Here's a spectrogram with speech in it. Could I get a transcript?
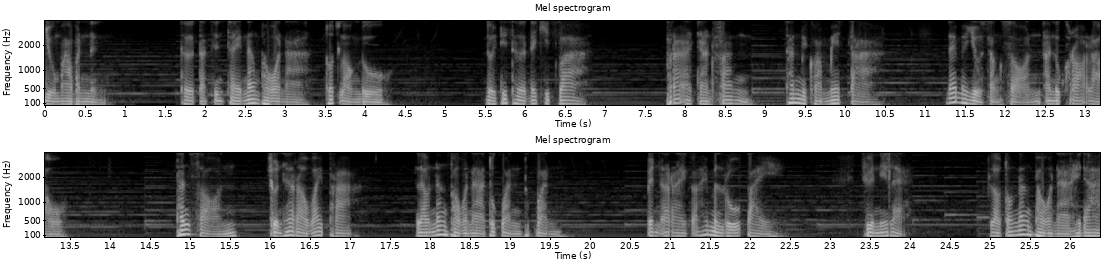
อยู่มาวันหนึ่ง เธอตัดสินใจนั่งภาวนาทดลองดู โดยที่เธอได้คิดว่า พระอาจารย์ฟั่นท่านมีความเมตตา ได้มาอยู่สั่งสอนอนุเคราะห์เรา ท่านสอนชวนให้เราไหว้พระ แล้วนั่งภาวนาทุกวันทุกวัน เป็นอะไรก็ให้มันรู้ไป คืนนี้แหละ เราต้องนั่งภาวนาให้ได้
